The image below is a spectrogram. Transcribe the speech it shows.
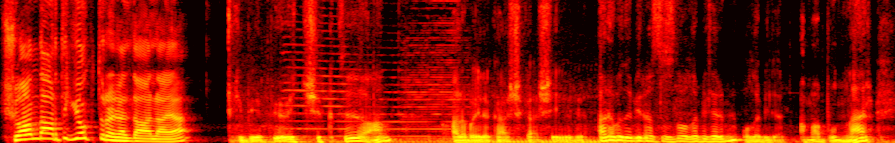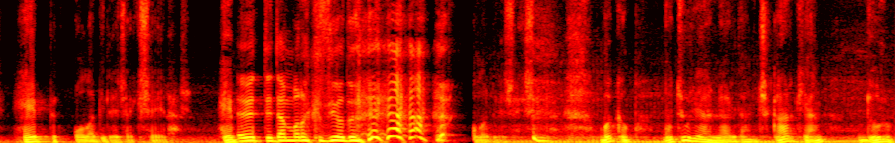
Şu anda artık yoktur herhalde hala ya. gibi yapıyor ve çıktığı an arabayla karşı karşıya geliyor. Arabada biraz hızlı olabilir mi? Olabilir. Ama bunlar hep olabilecek şeyler. Hep Evet dedem bana kızıyordu. olabilecek şeyler. Bakın bu tür yerlerden çıkarken durun.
